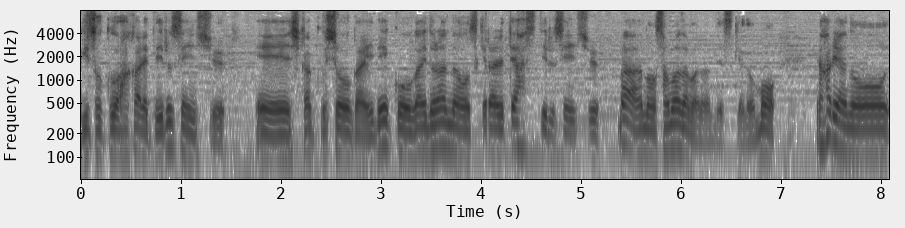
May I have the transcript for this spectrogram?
義足を測れている選手、えー、視覚障害でこうガイドランナーをつけられて走っている選手、まあ、あの、様々なんですけども、やはりあの、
